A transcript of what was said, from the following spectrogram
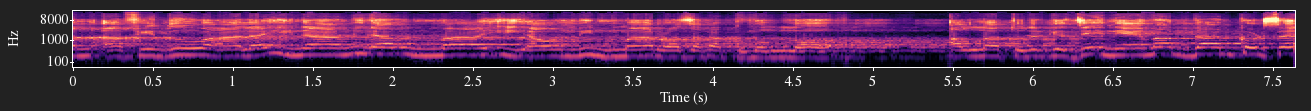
আন আফিদু আলাইনা মিনাল মাই আও মিম্মা আল্লাহ তোদেরকে যে নেয়ামত দান করছে,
